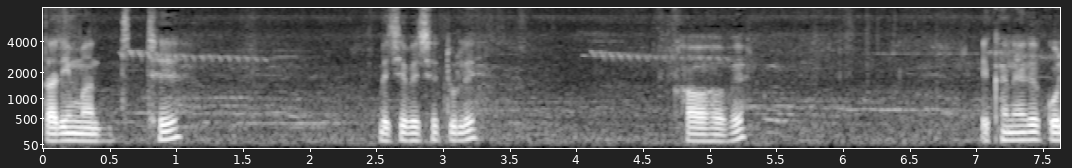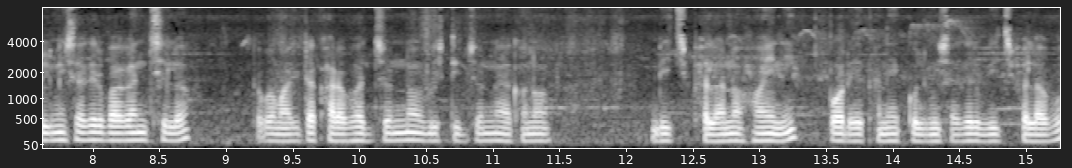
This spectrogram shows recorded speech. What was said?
তারই মধ্যে বেছে বেছে তুলে খাওয়া হবে। এখানে আগে কলমি শাকের বাগান ছিল তবে মাটিটা খারাপ হওয়ার জন্য, বৃষ্টির জন্য এখনও বীজ ফেলানো হয়নি। পরে এখানে কলমি শাকের বীজ ফেলাবো।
